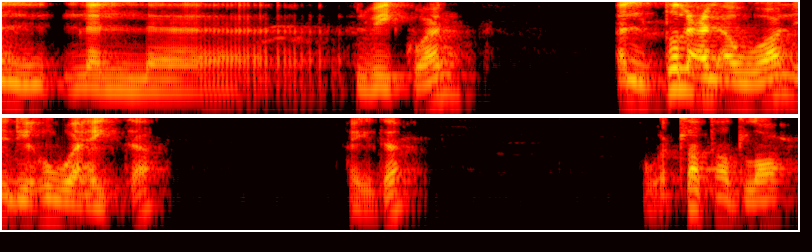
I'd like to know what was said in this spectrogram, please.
لل لل week 1 الضلع الأول اللي هو هيدا. هيدا. هو ثلاث أضلاع.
